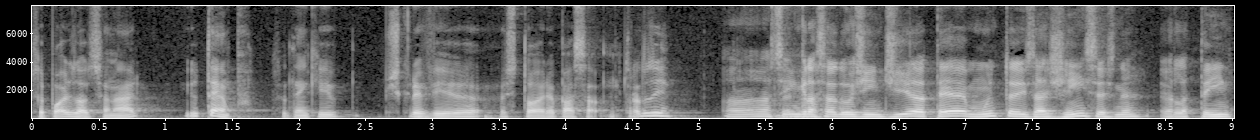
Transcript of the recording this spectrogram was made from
Você pode usar o dicionário. E o tempo. Você tem que escrever a história, passar, traduzir. Ah, assim, engraçado. Hoje em dia, até muitas agências, né? Ela tem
